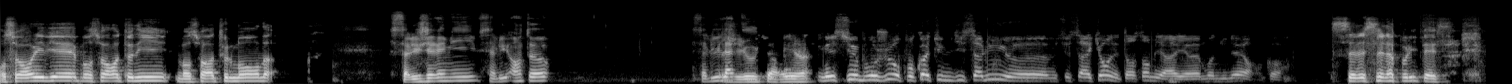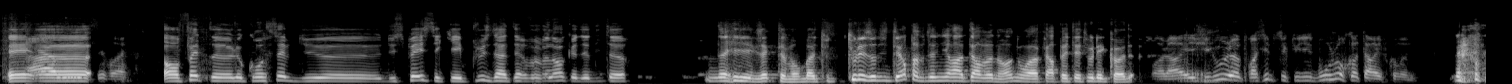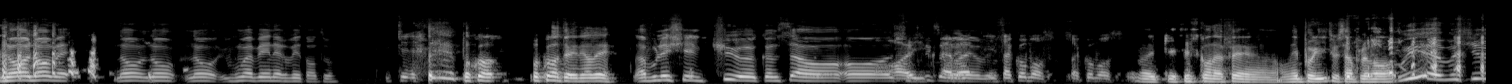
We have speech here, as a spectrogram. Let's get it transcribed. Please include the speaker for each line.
Speaker 1: Bonsoir Olivier, bonsoir Anthony, bonsoir à tout le monde.
Speaker 2: Salut Jérémy, salut Anto. Salut Lati.
Speaker 1: Gilou qui arrive.
Speaker 3: Messieurs, bonjour. Pourquoi tu me dis salut, euh, monsieur Sarakian? On était ensemble il y, a, il y a moins d'une heure encore.
Speaker 1: C'est la politesse.
Speaker 4: Et
Speaker 3: Ah
Speaker 4: euh,
Speaker 3: oui, c'est vrai.
Speaker 4: en fait, euh, le concept du, euh, du space, c'est qu'il y ait plus d'intervenants que d'auditeurs.
Speaker 1: Oui, exactement. Bah, tout- tous les auditeurs peuvent devenir intervenants. Nous, on va faire péter tous les codes.
Speaker 3: Voilà. Et Gilou, le principe, c'est que tu dises bonjour quand tu arrives quand même.
Speaker 4: Non, non, mais non, non, non, vous m'avez énervé tantôt.
Speaker 1: Pourquoi, pourquoi on t'a énervé?
Speaker 4: À vous lécher le cul euh, comme ça en, en
Speaker 3: Oh, il-
Speaker 4: truc, ça
Speaker 3: ah bah, ça commence, ça commence.
Speaker 1: Ouais, Qu'est-ce qu'on a fait hein? On est poli, tout simplement.
Speaker 4: Oui, euh, monsieur,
